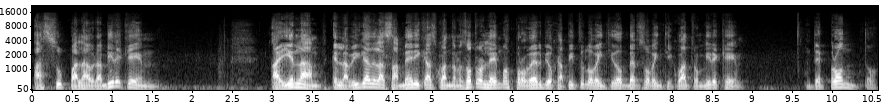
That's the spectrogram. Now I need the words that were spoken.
a su palabra. Mire que ahí en la, en la Biblia de las Américas, cuando nosotros leemos Proverbios capítulo 22, verso 24, mire que de pronto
